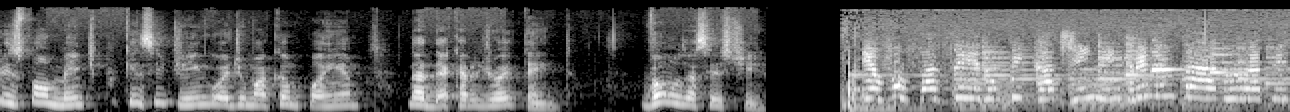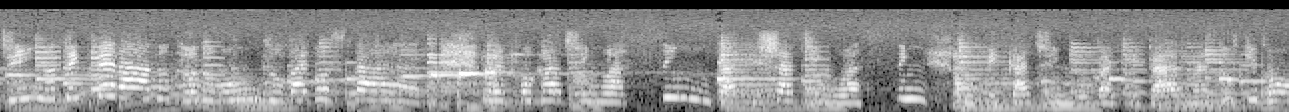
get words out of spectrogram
principalmente porque esse jingle é de uma campanha da década de 80. Vamos assistir. Eu vou fazer um picadinho incrementado, rapidinho, temperado, todo mundo vai gostar. Refogadinho assim, caprichadinho assim, o picadinho vai ficar mais do que bom.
